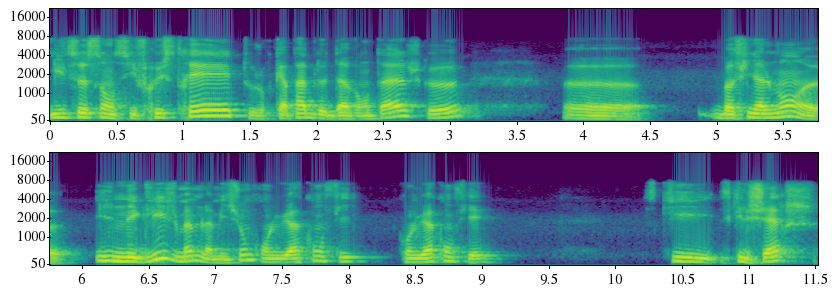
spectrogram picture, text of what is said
Il se sent si frustré, toujours capable de davantage, que euh, bah finalement, euh, il néglige même la mission qu'on lui a confiée. Qu'on. Ce qu'il cherche,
